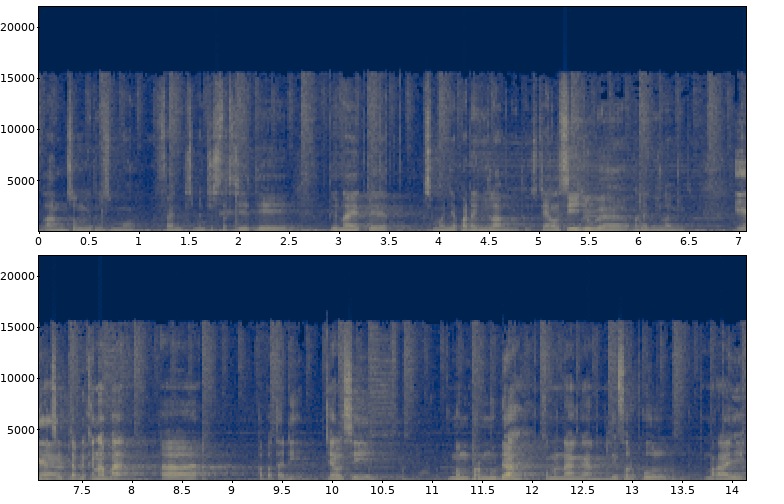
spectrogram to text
langsung gitu semua fans Manchester City United semuanya pada ngilang gitu Chelsea juga pada ngilang gitu Iya. Chelsea. tapi kenapa eh, apa tadi Chelsea mempermudah kemenangan Liverpool meraih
